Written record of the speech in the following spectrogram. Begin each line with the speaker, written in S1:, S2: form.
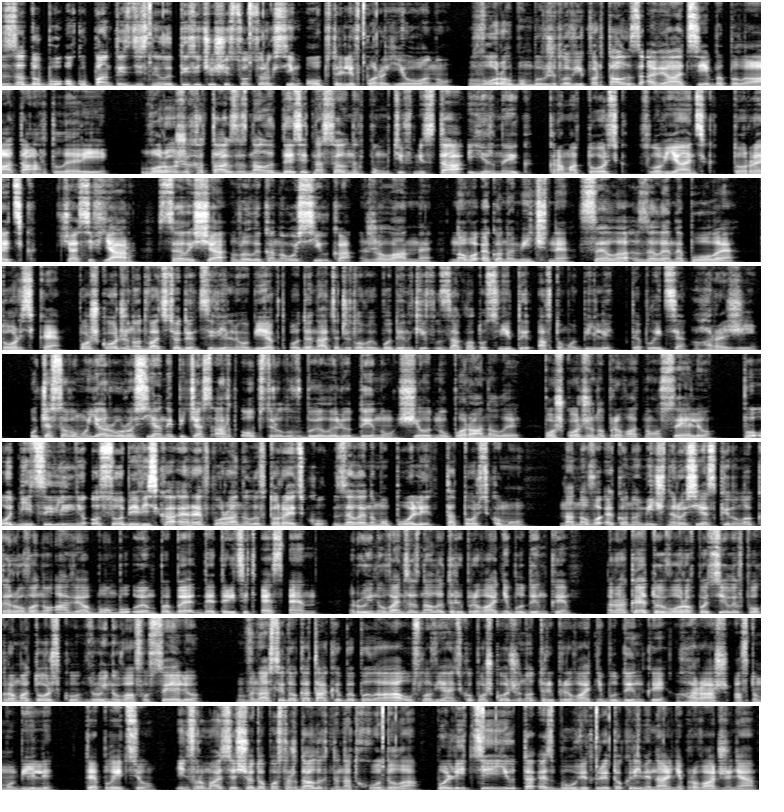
S1: За добу окупанти здійснили 1647 обстрілів по регіону. Ворог бомбив житлові квартали з авіації, БПЛА та артилерії. Ворожих атак зазнали 10 населених пунктів міста Гірник, Краматорськ, Слов'янськ, Торецьк, Часів Яр, селища Велика Новосілка, Желанне, Новоекономічне, села Зелене Поле, Торське. Пошкоджено 21 цивільний об'єкт, 11 житлових будинків, заклад освіти, автомобілі, теплиця, гаражі. У часовому яру росіяни під час артобстрілу вбили людину, ще одну поранили. Пошкоджено приватну оселю. По одній цивільній особі війська РФ поранили в Торецьку, Зеленому полі та Торському. На новоекономічне Росія скинула керовану авіабомбу УМПБ Д-30 СН. Руйнувань зазнали три приватні будинки. Ракетою ворог поцілив по Краматорську, зруйнував оселю. Внаслідок атаки БПЛА у Слов'янську пошкоджено три приватні будинки, гараж, автомобілі, теплицю. Інформація щодо постраждалих не надходила. Поліцією та СБУ відкрито кримінальні провадження.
